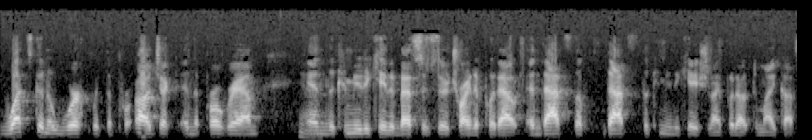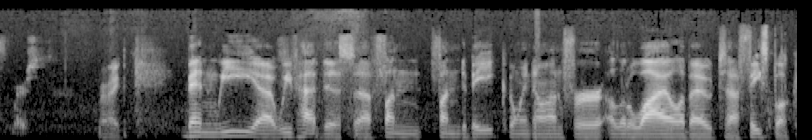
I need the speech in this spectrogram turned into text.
what's going to work with the project and the program yeah. and the communicated message they're trying to put out, and that's the that's the communication I put out to my customers. Right. Ben, we uh, we've had this uh, fun fun debate going on for a little while about uh, Facebook,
